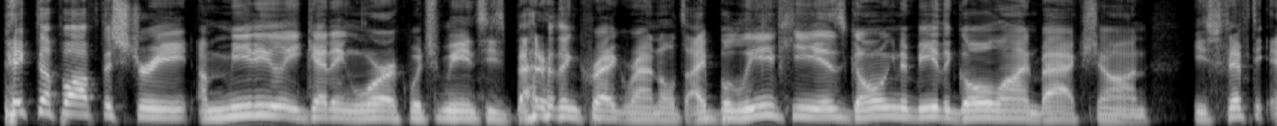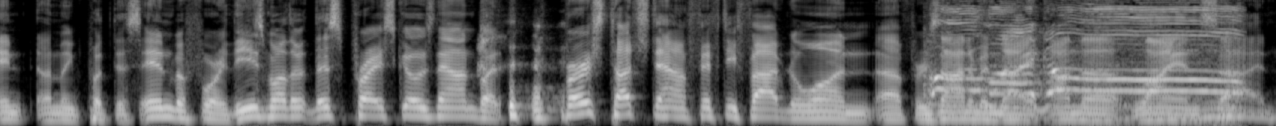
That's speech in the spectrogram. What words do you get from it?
picked up off the street, immediately getting work, which means he's better than Craig Reynolds. I believe he is going to be the goal line back, Sean. He's 50 and let me put this in before these mother this price goes down, but first touchdown 55 to 1 uh, for Zonovan Knight on the Lions side.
